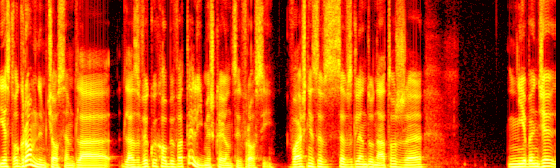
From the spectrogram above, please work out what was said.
jest ogromnym ciosem dla, dla zwykłych obywateli mieszkających w Rosji. Właśnie ze, ze względu na to, że nie będzie,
